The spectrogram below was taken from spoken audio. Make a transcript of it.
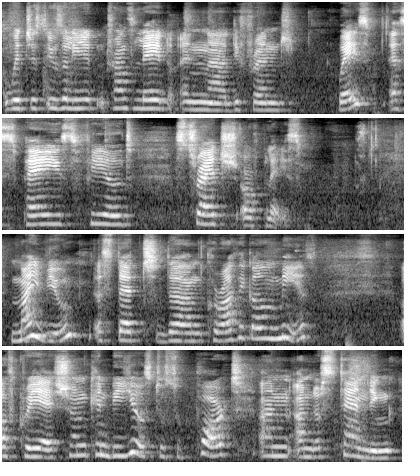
which is usually translated in uh, different ways as space, field, stretch, or place. My view is that the coratical myth of creation can be used to support an understanding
